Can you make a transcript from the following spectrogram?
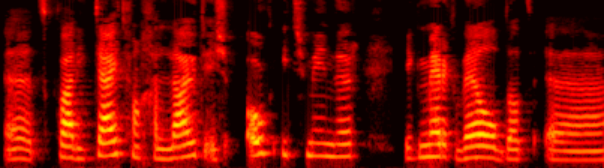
Het kwaliteit van geluid is ook iets minder. Ik merk wel dat uh,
